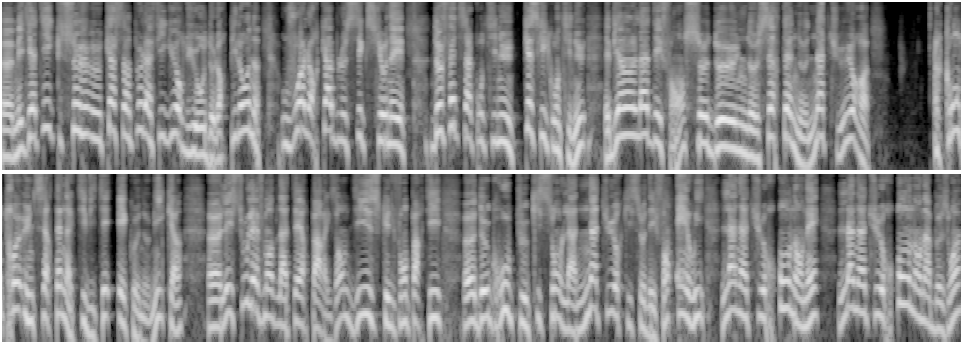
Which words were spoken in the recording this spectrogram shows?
euh, médiatiques se euh, cassent un peu la figure du haut de leur pylône ou voient leurs câbles sectionnés. De fait, ça continue. Qu'est-ce qui continue? Eh bien, la défense d'une certaine nature contre une certaine activité économique. Hein. Euh, les soulèvements de la terre, par exemple, disent qu'ils font partie euh, de groupes qui sont la nature qui se défend. Eh oui, la nature, on en est. La nature, on en a besoin.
